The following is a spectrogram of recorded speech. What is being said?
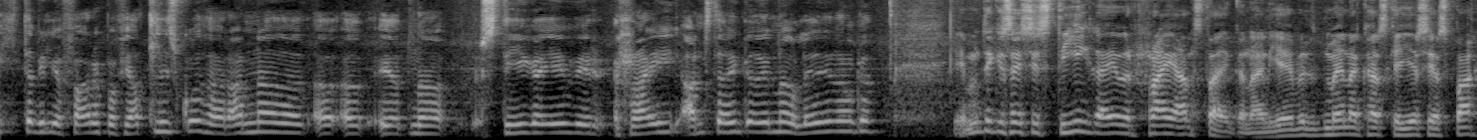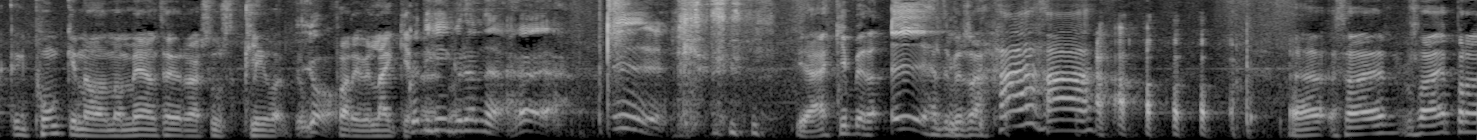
eitt að vilja fara upp á fjallið sko, það er annað að, að, að stíga yfir hræ anstæðinga þinna og leiðina hvað Ég myndi ekki segja sér stíga yfir hræ anstæðingana en ég vil meina kannski að ég sé að sparka í pungin á þeim að meðan þau eru að súst, klífa, Já. fara yfir lækina Hvernig gengur henni? Já, ekki meira uh, heldur meira svo ha ha Uh, það, er, það er bara,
